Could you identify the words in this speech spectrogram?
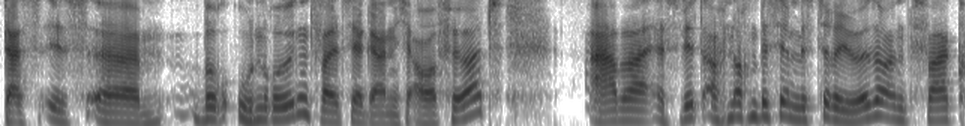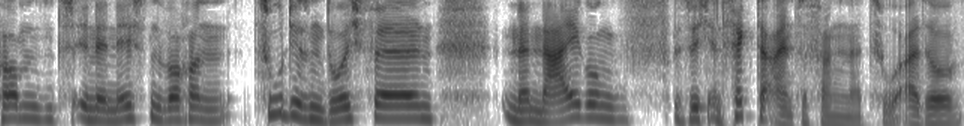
Das ist äh, beunruhigend, weil es ja gar nicht aufhört. Aber es wird auch noch ein bisschen mysteriöser und zwar kommt in den nächsten Wochen zu diesen Durchfällen eine Neigung, sich Infekte einzufangen dazu. Also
